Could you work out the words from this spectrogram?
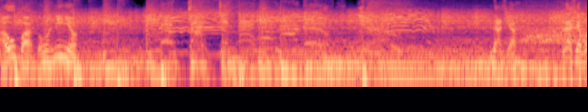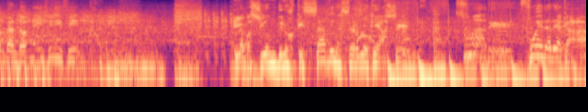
a UPA como un niño. Gracias. Gracias por tanto. ACDC. La pasión de los que saben hacer lo que hacen. Sumate, fuera de acá.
